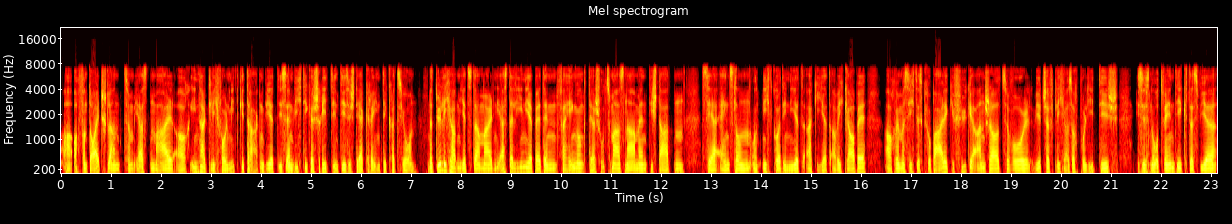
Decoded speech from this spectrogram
auch von Deutschland zum ersten Mal auch inhaltlich voll mitgetragen wird, ist ein wichtiger Schritt in diese stärkere Integration. Natürlich haben jetzt einmal in erster Linie bei den Verhängung der Schutzmaßnahmen die Staaten sehr einzeln und nicht koordiniert agiert. Aber ich glaube, auch wenn man sich das globale Gefüge anschaut, sowohl wirtschaftlich als auch politisch, ist es notwendig, dass wir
